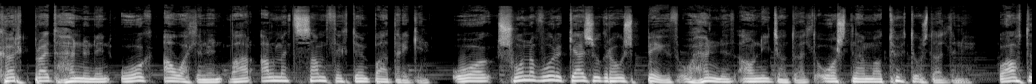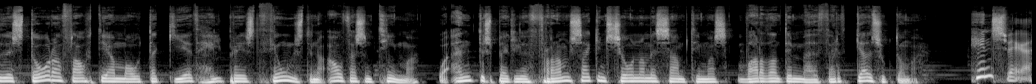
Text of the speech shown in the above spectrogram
Kirkbride hönnunin og áallunin var almennt samþykkt um bataríkin og svona voru gæðsjúkrahús byggð og hönnuð á 19. öld og snemma á 20. öldinni og áttu þau stóran þátt í að móta geð heilbreyðist þjónustuna á þessum tíma og endur spekluð framsækin sjóna með samtímas varðandi meðferð geðsjúkdóma. Hins vegar,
